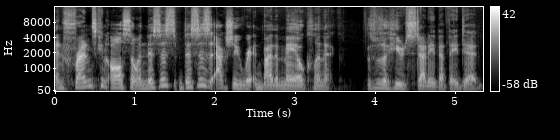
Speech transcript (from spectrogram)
And friends can also and this is this is actually written by the mayo clinic this was a huge study that they did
